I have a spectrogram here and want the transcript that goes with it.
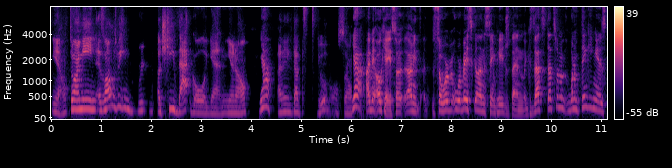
you know so i mean as long as we can re- achieve that goal again you know yeah. I think that's doable so. Yeah, I mean, okay, so I mean, so we're we're basically on the same page then, because that's that's what I'm what I'm thinking is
